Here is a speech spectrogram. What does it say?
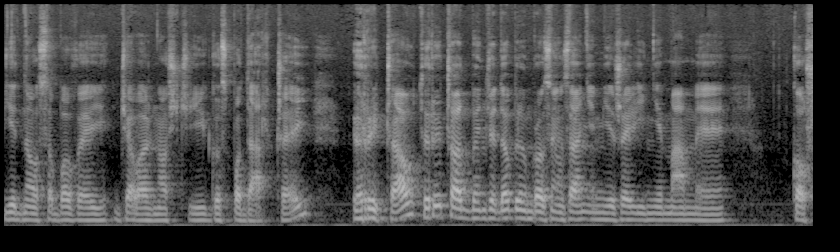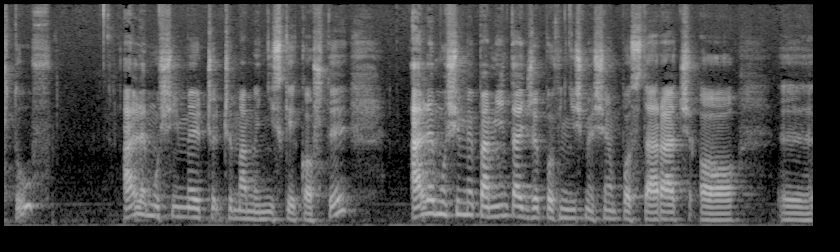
jednoosobowej działalności gospodarczej. Ryczałt. Ryczałt będzie dobrym rozwiązaniem, jeżeli nie mamy kosztów, ale musimy, czy, czy mamy niskie koszty, ale musimy pamiętać, że powinniśmy się postarać o y,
